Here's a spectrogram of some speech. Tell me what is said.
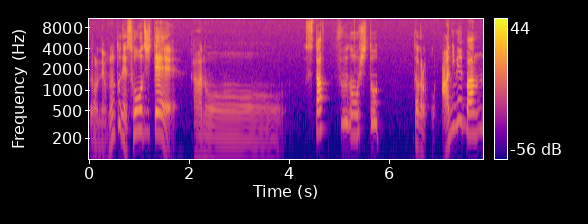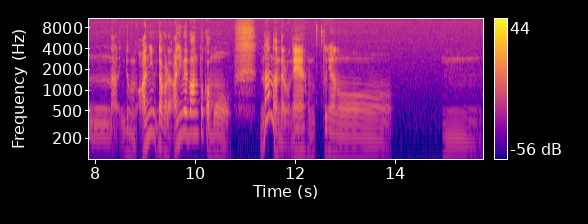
だからね、ほんとね、総じて、あのー、スタッフの人、だからアニメ版な、でもアニメだからアニメ版とかも、何なんだろうね、本当にあのー、うん、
